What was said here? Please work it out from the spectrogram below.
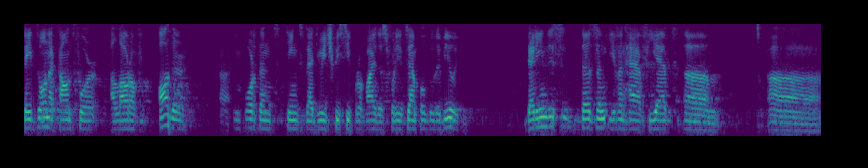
they don't account for a lot of other uh, important things that UHPC provides. For example, durability. That index doesn't even have yet um, uh,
